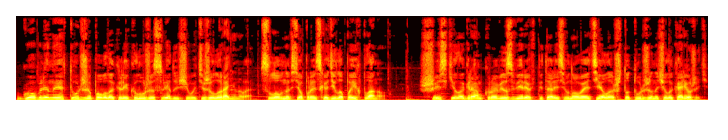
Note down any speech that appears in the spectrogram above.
Гоблины тут же поволокли к луже следующего тяжелораненого, словно все происходило по их плану. Шесть килограмм крови зверя впитались в новое тело, что тут же начало корежить,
